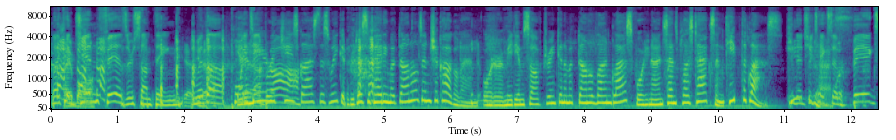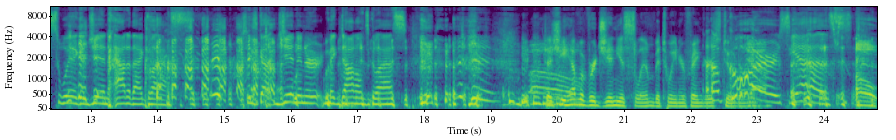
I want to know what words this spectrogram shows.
like a gin fizz or something, with a Get a pointy Mayor bra. McCheese glass this week at participating McDonald's in Chicagoland. Order a medium soft drink in a McDonald line glass, 49 cents plus tax, and keep the glass. And then she takes a big swig of gin out of that glass. She's got gin in her McDonald's glass. Does she have a Virginia Slim between her fingers Of too? though? course, yes. Oh,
